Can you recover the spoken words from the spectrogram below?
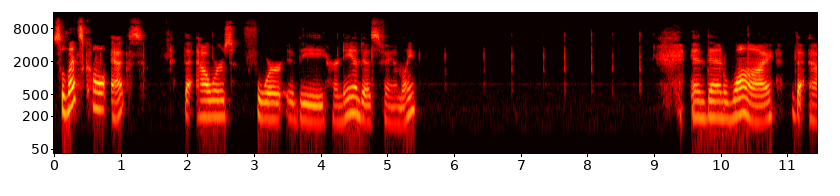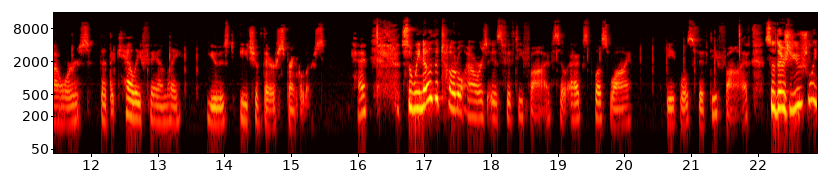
So let's call X the hours for the Hernandez family. And then Y the hours that the Kelly family used each of their sprinklers. Okay, so we know the total hours is 55, so X plus Y equals 55. So there's usually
